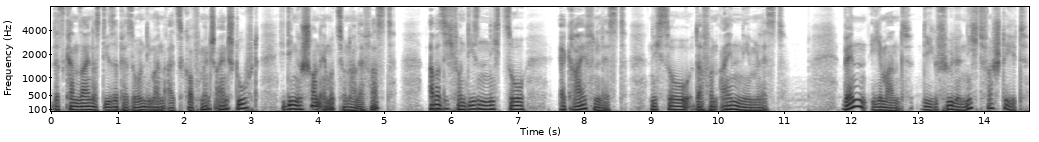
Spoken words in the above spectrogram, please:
das kann sein, dass diese Person, die man als Kopfmensch einstuft, die Dinge schon emotional erfasst, aber sich von diesen nicht so ergreifen lässt, nicht so davon einnehmen lässt. Wenn jemand die Gefühle nicht versteht,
